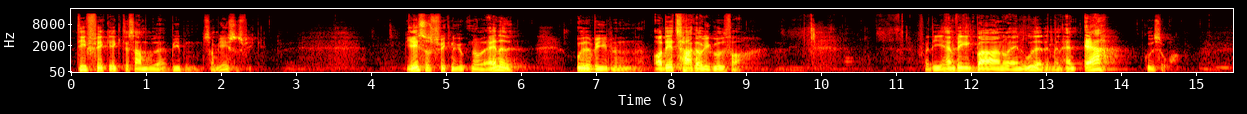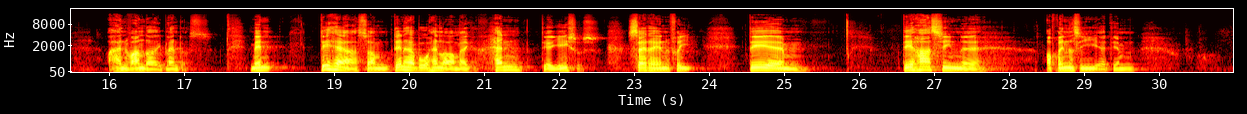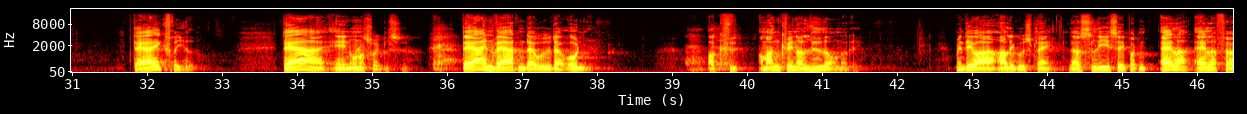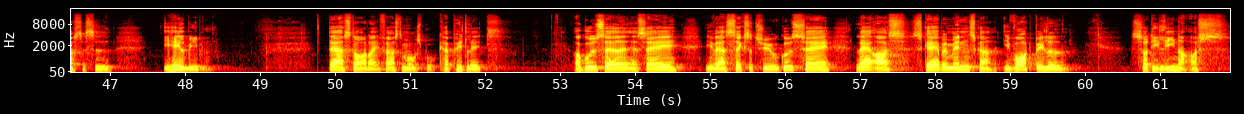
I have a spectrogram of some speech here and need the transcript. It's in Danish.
de fik ikke det samme ud af Bibelen, som Jesus fik. Jesus fik noget andet ud af Bibelen, og det takker vi Gud for. Fordi han fik ikke bare noget andet ud af det, men han er Guds ord. Og han vandrede iblandt os. Men det her, som den her bog handler om, at han, det er Jesus, satte hende fri, det, øhm, det har sin øh, oprindelse i, at jamen, der er ikke frihed. Der er en undertrykkelse. Der er en verden derude, der er ond. Og, og mange kvinder lider under det. Men det var aldrig Guds plan. Lad os lige se på den aller, aller første side i hele Bibelen. Der står der i 1. Mosebog, kapitel 1. Og Gud sagde, sagde i vers 26, Gud sagde, lad os skabe mennesker i vort billede, så de ligner os.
